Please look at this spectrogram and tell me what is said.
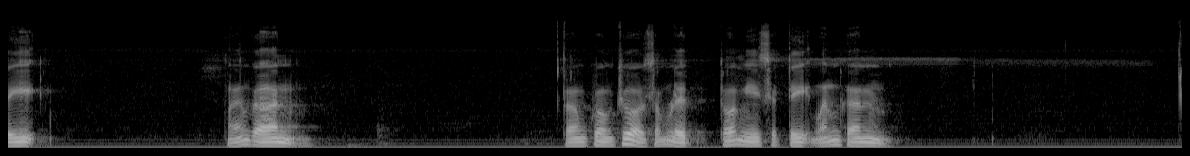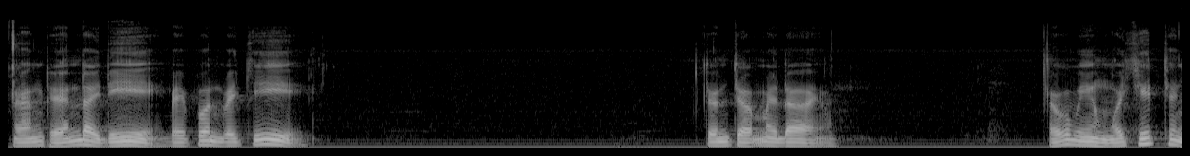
ติ เหมือนกัน ทำความชั่วสำเร็จเพราะมีสติเหมือนกันวางแผนได้ดี ไปพ้นไปขี้ จนจับไม่ได้เขาก็มีหัวคิดเช่น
